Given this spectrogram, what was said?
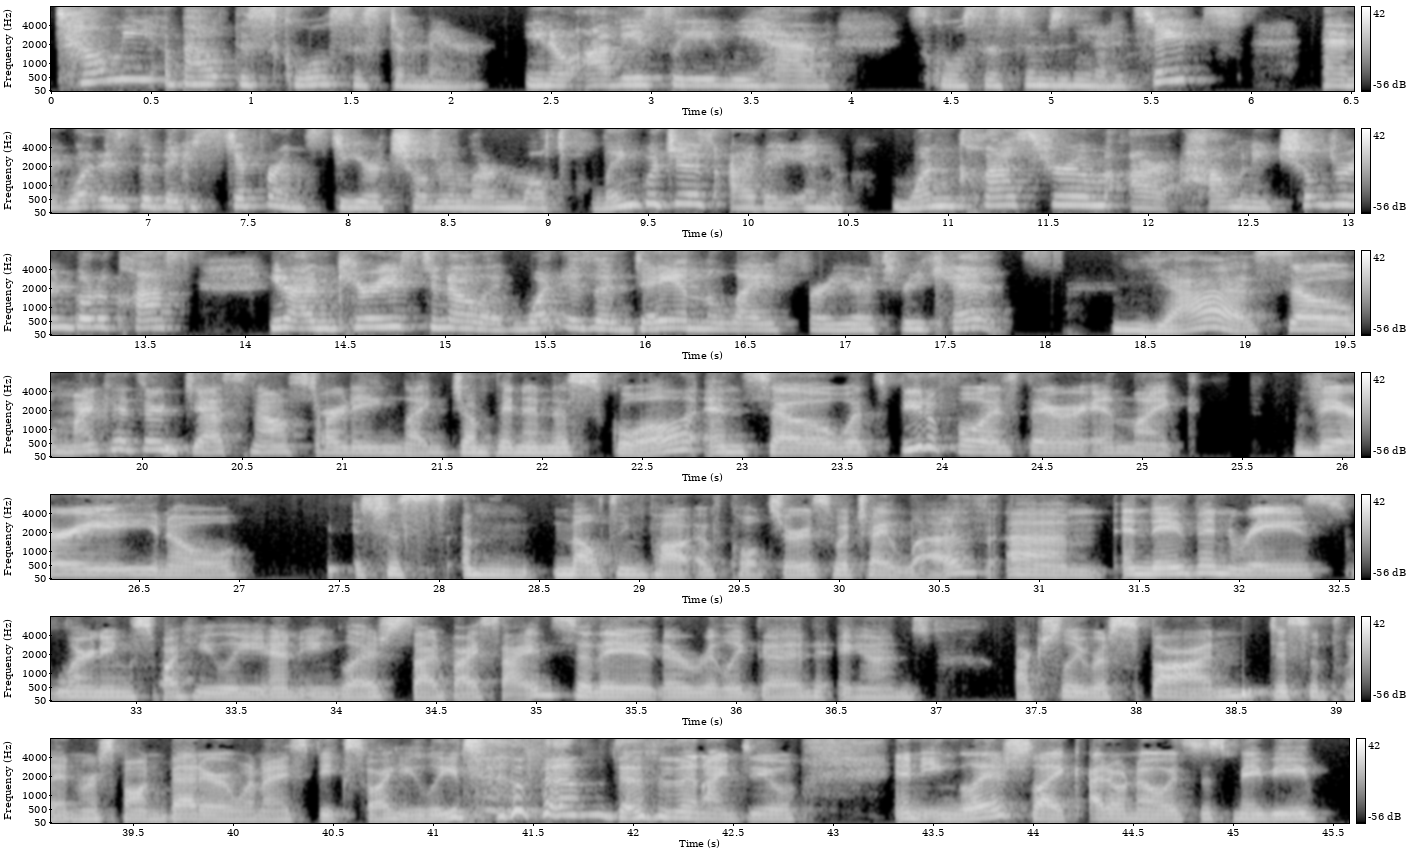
Tell me about the school system there. You know, obviously, we have school systems in the United States and what is the biggest difference? Do your children learn multiple languages? Are they in one classroom? Are how many children go to class? You know, I'm curious to know like what is a day in the life for your three kids? Yeah. So my kids are just now starting like jumping into school. And so what's beautiful is they're in like very, you know, it's just a melting pot of cultures, which I love. Um, and they've been raised learning Swahili and English side by side, so they they're really good and actually respond discipline respond better when i speak swahili to them than, than i do in english like i don't know it's just maybe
